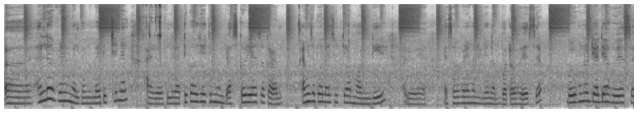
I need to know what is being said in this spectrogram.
Hello' everyone welcome to my YouTube channel আৰু এইফালে ৰাতিপুৱা উঠি উঠি মই ব্ৰাছ কৰি আছোঁ কাৰণ আমি যাব ওলাইছোঁ এতিয়া মন্দিৰ আৰু চাব পাৰে ইমান ধুনীয়া বতৰ হৈ আছে। বৰষুণো দিয়া দিয়া হৈ আছে,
